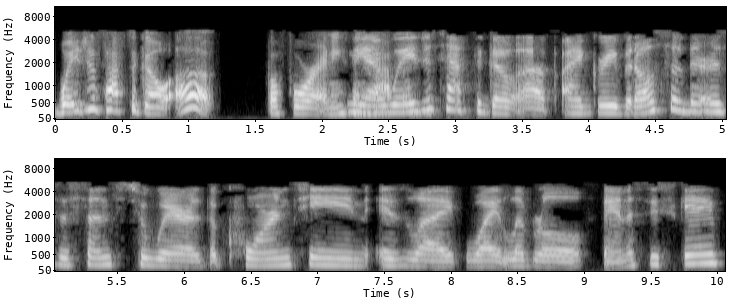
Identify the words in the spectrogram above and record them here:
wages have to go up before anything. Yeah, happens. wages have to go up. I agree, but also there is a sense to where the quarantine is like white liberal fantasy scape,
